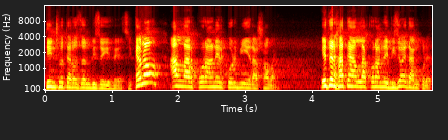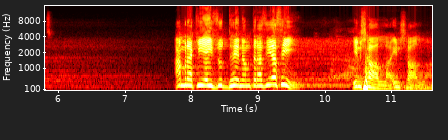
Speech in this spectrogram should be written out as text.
তিনশো তেরো জন বিজয়ী হয়েছে। কেন? আল্লাহর কোরআনের কর্মী এরা সবাই। এদের হাতে আল্লাহ কোরআনের বিজয় দান করেছে। আমরা কি এই যুদ্ধে নামতে রাজি আছি? ইনশাআল্লাহ ইনশাআল্লাহ।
